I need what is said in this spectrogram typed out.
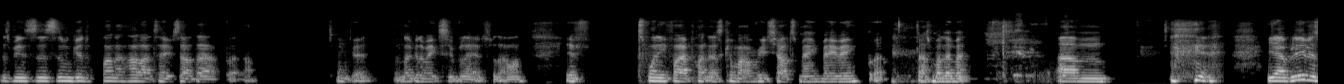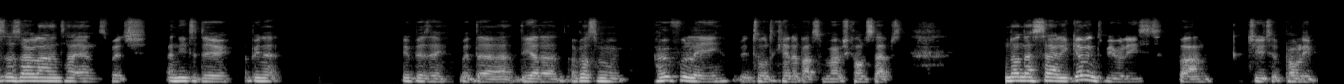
There's been there's some good punter highlight tapes out there, but I'm, good. I'm not gonna make superlatives for that one. If 25 punters come out and reach out to me, maybe, but that's my limit. Um yeah, I believe it's O line and tight ends, which I need to do. I've been at been busy with the the other. I've got some. Hopefully, we talk to Ken about some merch concepts. Not necessarily going to be released, but I'm due to probably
